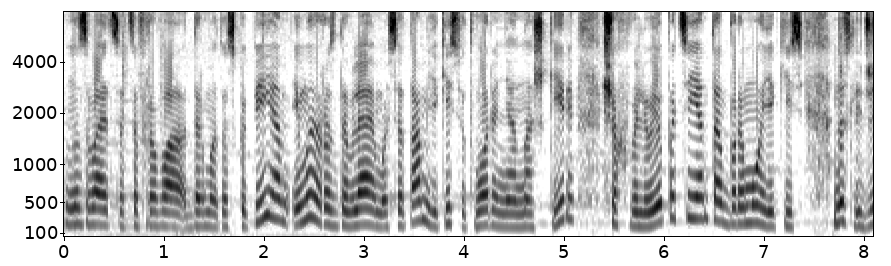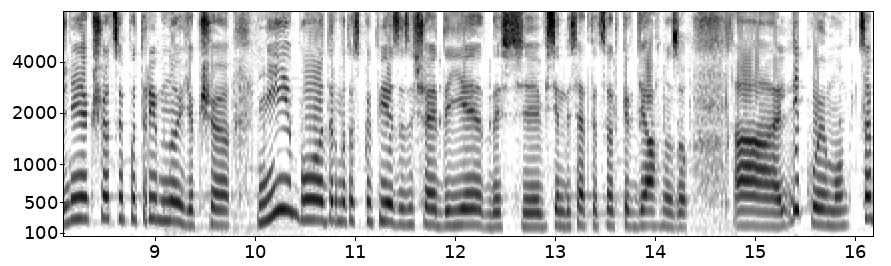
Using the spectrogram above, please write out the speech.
називається цифрова дерматоскопія, і ми роздивляємося там якісь утворення на шкірі, що хвилює пацієнта. Беремо якісь дослідження, якщо це потрібно. Якщо ні, бо дерматоскопія зазвичай дає десь 80% діагнозу. Лікуємо. Це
